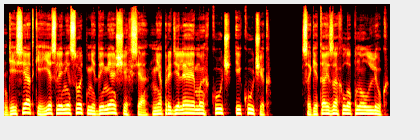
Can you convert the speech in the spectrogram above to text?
Десятки, если не сотни дымящихся, неопределяемых куч и кучек. Сагитай захлопнул люк.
